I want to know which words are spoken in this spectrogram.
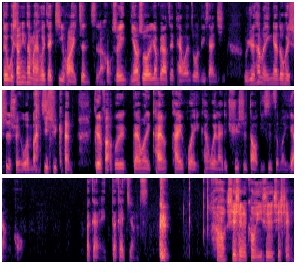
对，我相信他们还会再计划一阵子然后，所以你要说要不要在台湾做第三期，我觉得他们应该都会试水温吧，继续看，跟法规单位开开会，看未来的趋势到底是怎么样。吼，大概大概这样子。好，谢谢孔医师，谢谢。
